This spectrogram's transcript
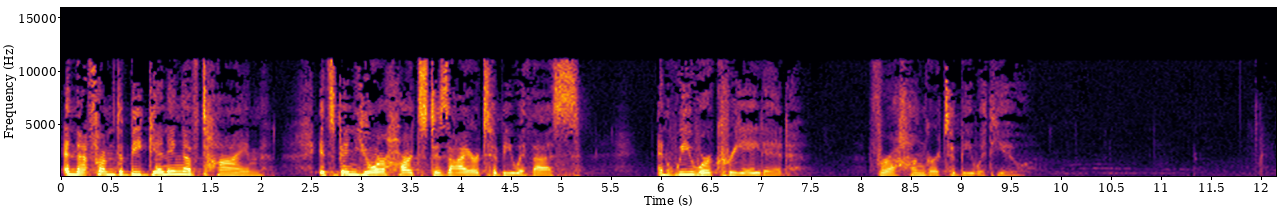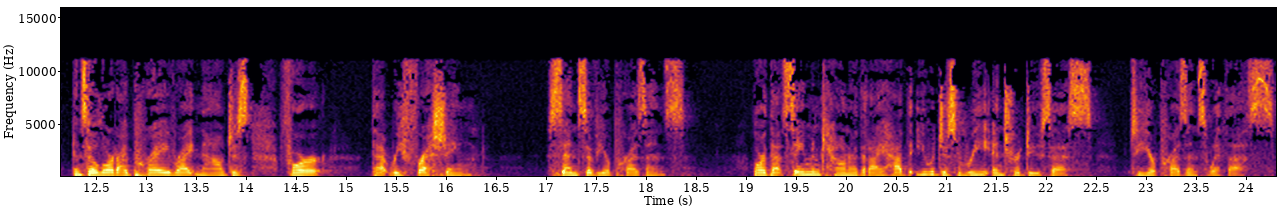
and that from the beginning of time, it's been your heart's desire to be with us, and we were created for a hunger to be with you. And so, Lord, I pray right now just for that refreshing sense of your presence. Lord, that same encounter that I had, that you would just reintroduce us to your presence with us.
